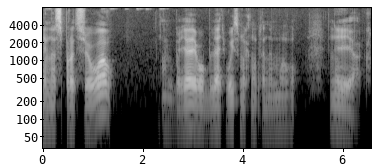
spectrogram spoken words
і не спрацював, бо я його, блядь, висмикнути не можу ніяк.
